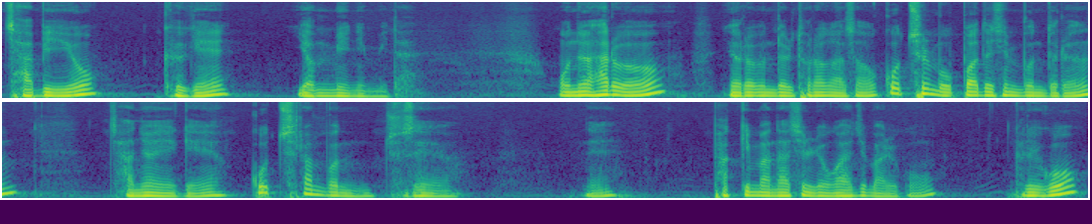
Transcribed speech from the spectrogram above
자비요. 그게 연민입니다. 오늘 하루 여러분들 돌아가서 꽃을 못 받으신 분들은 자녀에게 꽃을 한번 주세요. 네. 받기만 하시려고 하지 말고 그리고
